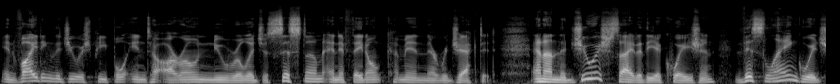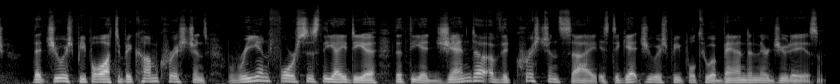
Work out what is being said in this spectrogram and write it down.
inviting the Jewish people into our own new religious system, and if they don't come in, they're rejected. And on the Jewish side of the equation, this language that Jewish people ought to become Christians reinforces the idea that the agenda of the Christian side is to get Jewish people to abandon their Judaism.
